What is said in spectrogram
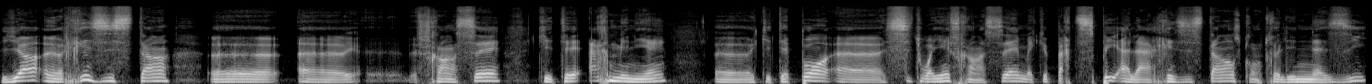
Il y a un résistant euh, français qui était arménien euh, qui n'était pas euh, citoyen français, mais qui a participé à la résistance contre les nazis.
